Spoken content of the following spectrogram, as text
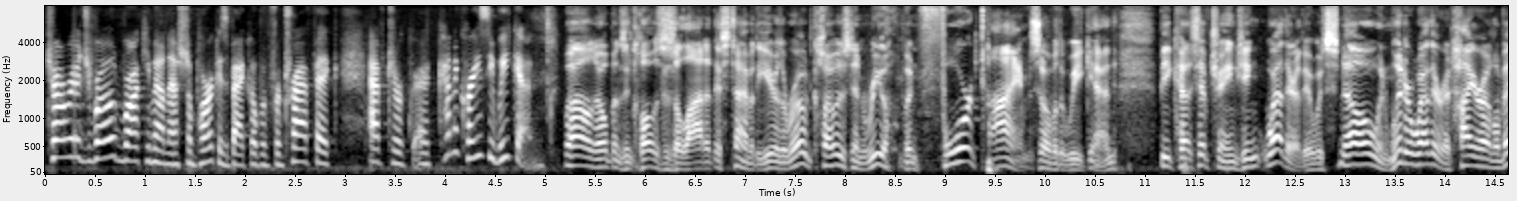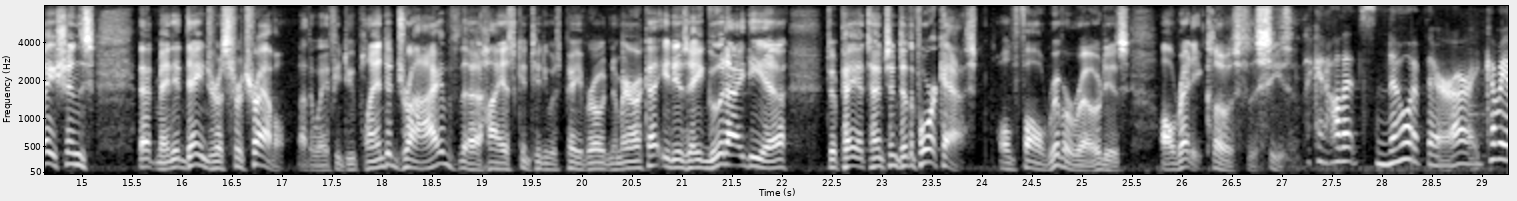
Trail Ridge Road, Rocky Mountain National Park is back open for traffic after a kind of crazy weekend. Well, it opens and closes a lot at this time of the year. The road closed and reopened four times over the weekend because of changing weather. There was snow and winter weather at higher elevations that made it dangerous for travel. By the way, if you do plan to drive the highest continuous paved road in America, it is a good idea to pay attention to the forecast. Old Fall River Road is already closed for the season. Look at all that snow up there. All right, coming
